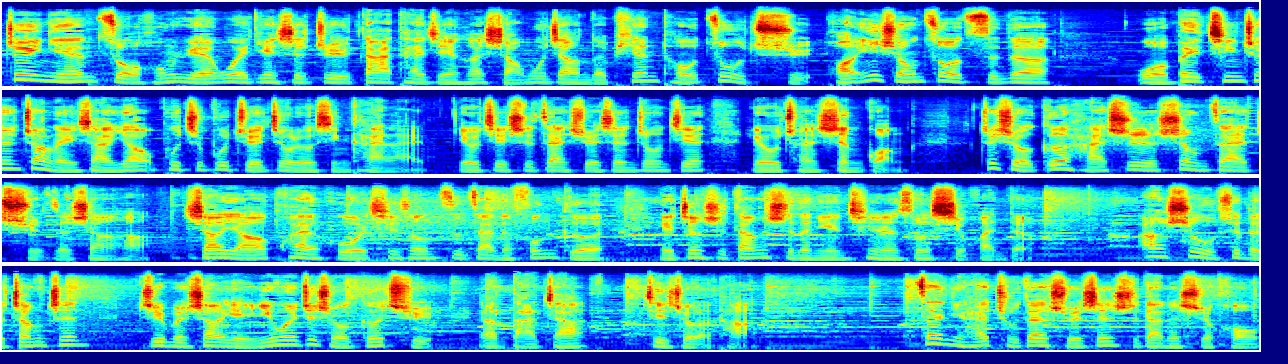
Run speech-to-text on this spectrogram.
这一年，左宏元为电视剧《大太监和小木匠》的片头作曲，黄一雄作词的《我被青春撞了一下腰》，不知不觉就流行开来，尤其是在学生中间流传甚广。这首歌还是胜在曲子上哈，逍遥快活、轻松自在的风格，也正是当时的年轻人所喜欢的。二十五岁的张真，基本上也因为这首歌曲让大家记住了他。在你还处在学生时代的时候，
